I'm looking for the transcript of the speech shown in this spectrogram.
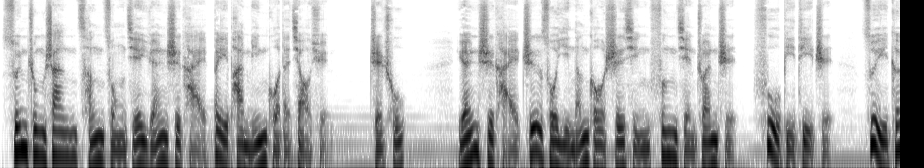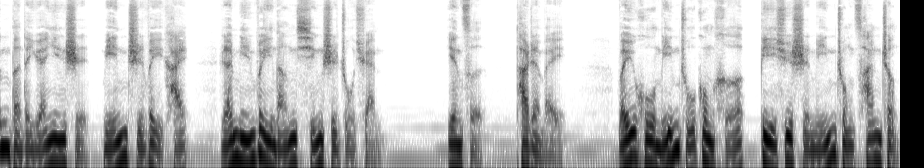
孙中山曾总结袁世凯背叛民国的教训，指出。袁世凯之所以能够实行封建专制、复辟帝制，最根本的原因是民智未开，人民未能行使主权。因此，他认为维护民主共和必须使民众参政，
